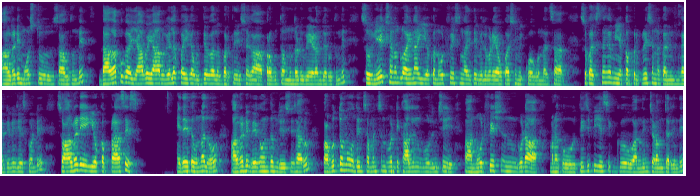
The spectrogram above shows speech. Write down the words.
ఆల్రెడీ మోస్ట్ సాగుతుంది. దాదాపుగా యాభై ఆరు వేలకు పైగా ఉద్యోగాలు భర్తీ దిశగా ప్రభుత్వం ముందడుగు వేయడం జరుగుతుంది. సో ఏ క్షణంలో అయినా ఈ యొక్క నోటిఫికేషన్లు అయితే వెలువడే అవకాశం ఎక్కువగా ఉన్నది సార్. సో ఖచ్చితంగా మీ యొక్క ప్రిపరేషన్ కంటిన్యూ చేసుకోండి. సో ఆల్రెడీ ఈ యొక్క ప్రాసెస్ ఏదైతే ఉన్నదో ఆల్రెడీ వేగవంతం చేసేసారు ప్రభుత్వము దీనికి సంబంధించినటువంటి ఖాళీల గురించి నోటిఫికేషన్ కూడా మనకు టీజీపీఎస్సీకు అందించడం జరిగింది.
